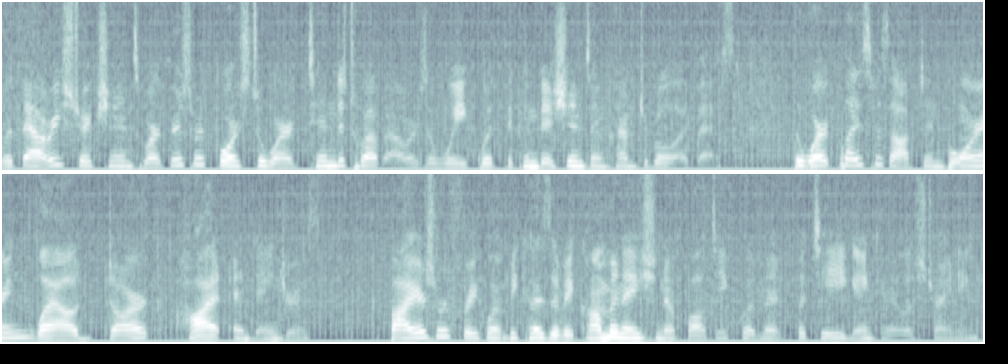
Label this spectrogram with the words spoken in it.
Without restrictions, workers were forced to work 10 to 12 hours a week with the conditions uncomfortable at best. The workplace was often boring, loud, dark, hot, and dangerous. Fires were frequent because of a combination of faulty equipment, fatigue, and careless training.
